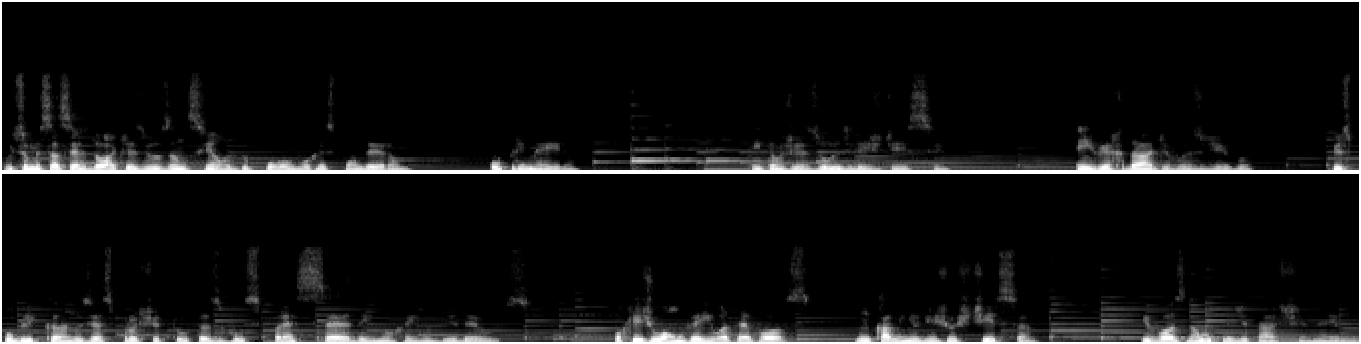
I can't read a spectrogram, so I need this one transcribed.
Os sumos sacerdotes e os anciãos do povo responderam: O primeiro. Então Jesus lhes disse: Em verdade vos digo que os publicanos e as prostitutas vos precedem no reino de Deus. Porque João veio até vós num caminho de justiça e vós não acreditastes nele.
